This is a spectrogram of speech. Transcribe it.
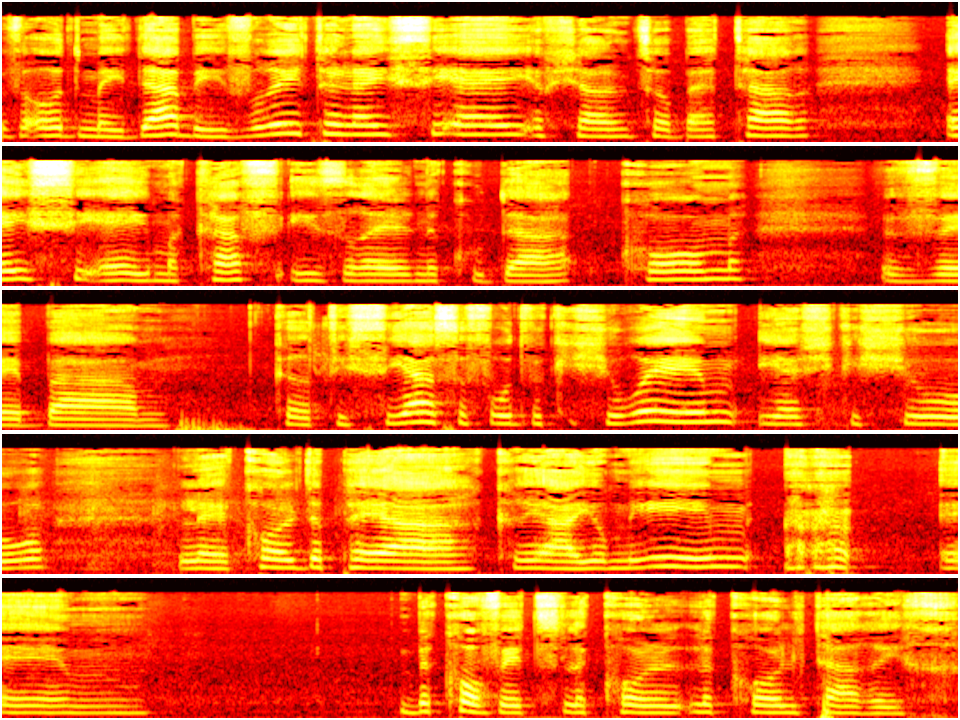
ועוד מידע בעברית על ACA אפשר למצוא באתר aca-israel.com ובכרטיסייה ספרות וכישורים יש קישור לכל דפי הקריאה היומיים אמ, בקובץ לכל, לכל תאריך.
